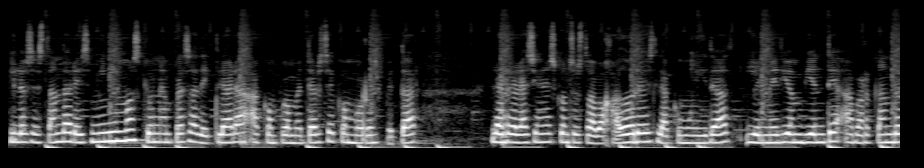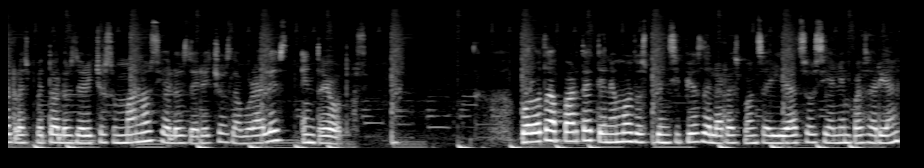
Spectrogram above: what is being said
y los estándares mínimos que una empresa declara a comprometerse como respetar las relaciones con sus trabajadores, la comunidad y el medio ambiente, abarcando el respeto a los derechos humanos y a los derechos laborales, entre otros. Por otra parte, tenemos los principios de la responsabilidad social empresarial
